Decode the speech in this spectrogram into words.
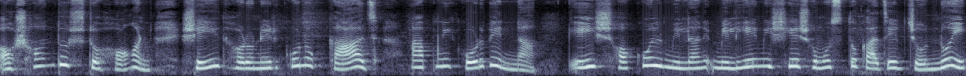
অসন্তুষ্ট হন, সেই ধরনের কোনো কাজ আপনি করবেন না। এই সকল মিলা মিলিয়ে মিশিয়ে সমস্ত কাজের জন্যই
